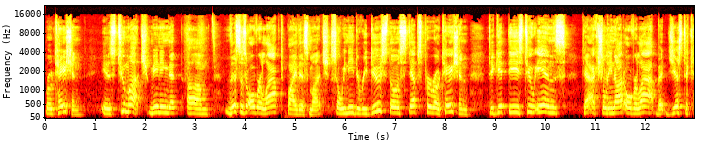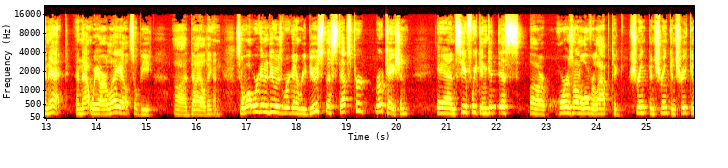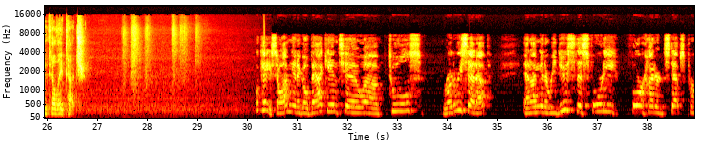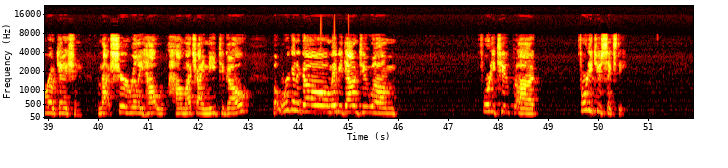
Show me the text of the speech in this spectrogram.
rotation is too much, meaning that um, this is overlapped by this much. So we need to reduce those steps per rotation to get these two ends to actually not overlap, but just to connect. And that way our layouts will be uh, dialed in. So what we're going to do is we're going to reduce the steps per rotation and see if we can get this uh, horizontal overlap to shrink and shrink and shrink until they touch. Okay, so I'm going to go back into uh, Tools, Rotary Setup, and I'm going to reduce this 4,400 steps per rotation. I'm not sure really how, how much I need to go, but we're going to go maybe down to um, 42, uh, 4260.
